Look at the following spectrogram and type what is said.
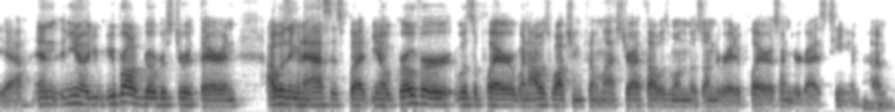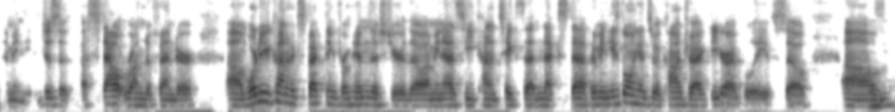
Yeah, and you know, you, you brought up Grover Stewart there, and I wasn't going to ask this, but you know, Grover was a player when I was watching film last year. I thought was one of the most underrated players on your guys' team. Um, I mean, just a, a, stout run defender. Um, what are you kind of expecting from him this year, though? I mean, as he kind of takes that next step. I mean, he's going into a contract year, I believe. So, um,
